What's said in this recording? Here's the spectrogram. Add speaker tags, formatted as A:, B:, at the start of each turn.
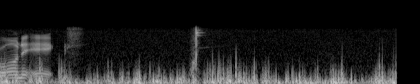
A: go on X.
